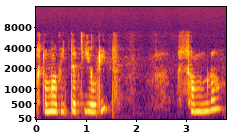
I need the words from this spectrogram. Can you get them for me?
Ich tu mal weiter Diorit sammeln.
